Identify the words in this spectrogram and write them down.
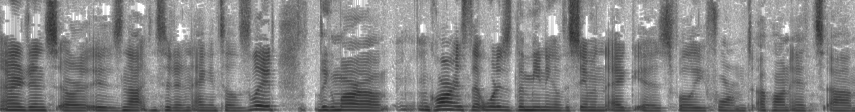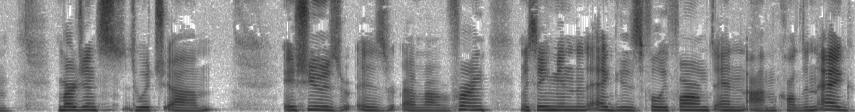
emergence or is not considered an egg until it's laid. The Gemara inquires that what is the meaning of the statement the egg is fully formed upon its um, emergence, to which um, issue is, is um, referring. We say mean an egg is fully formed and um, called an egg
